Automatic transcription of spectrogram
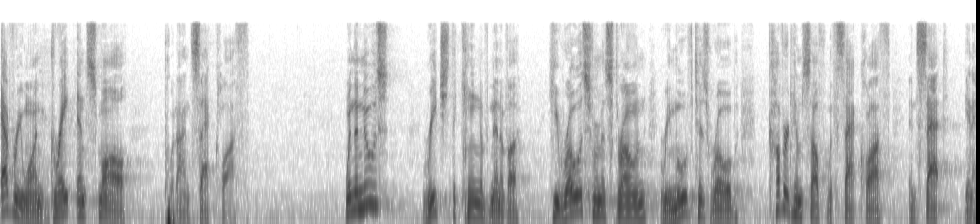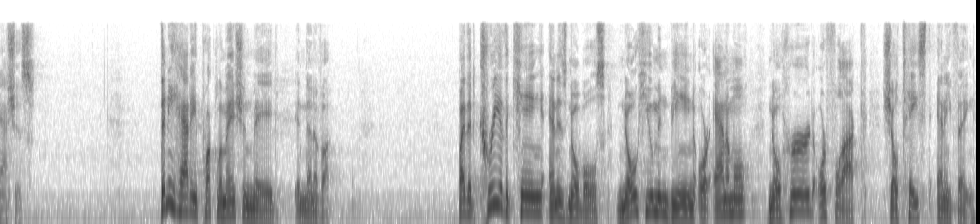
everyone, great and small, put on sackcloth. When the news reached the king of Nineveh, he rose from his throne, removed his robe, covered himself with sackcloth, and sat in ashes. Then he had a proclamation made in Nineveh. By the decree of the king and his nobles, no human being or animal, no herd or flock shall taste anything.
